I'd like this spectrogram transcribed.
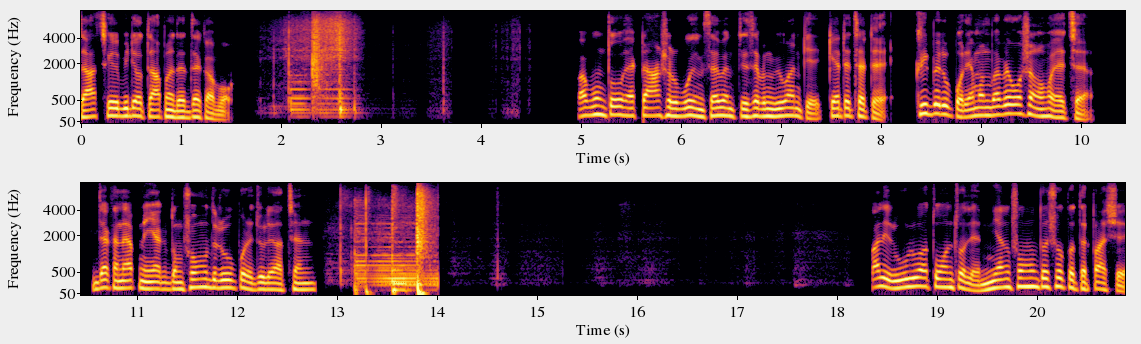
যা আজকের ভিডিওতে আপনাদের দেখাবো। ভাবুন তো, একটা আসল বোয়িং সেভেন থ্রি সেভেন বিমানকে কেটে চেটে ক্রিপের উপর এমনভাবে বসানো হয়েছে, যেখানে আপনি একদম সমুদ্রের উপরে ঝুলে আছেন। বালির উলুয়াতু অঞ্চলে নিয়াং সমুদ্র সৈকতের পাশে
